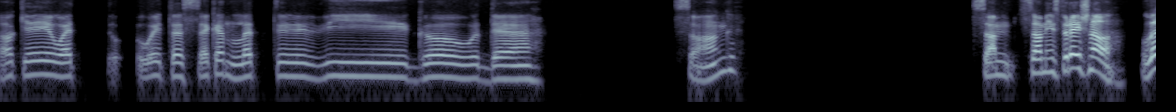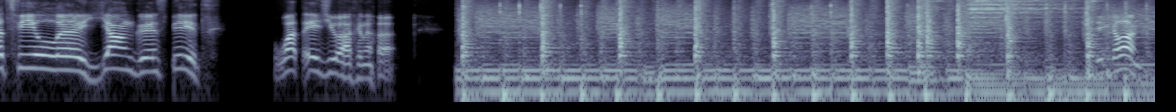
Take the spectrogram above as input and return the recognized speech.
Okay, wait, wait a second. Let we go with the song. Some some inspirational. Let's feel uh, young in spirit. What age you are? Sing along.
